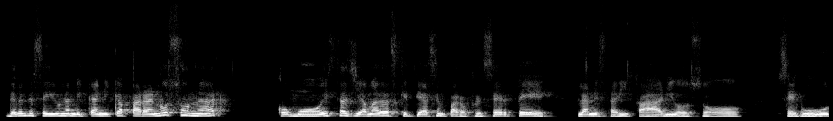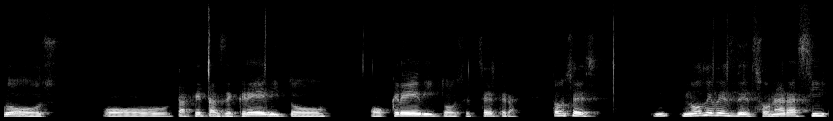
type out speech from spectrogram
Deben de seguir una mecánica para no sonar como estas llamadas que te hacen para ofrecerte planes tarifarios o seguros o tarjetas de crédito o créditos, etcétera. Entonces, no debes de sonar así.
